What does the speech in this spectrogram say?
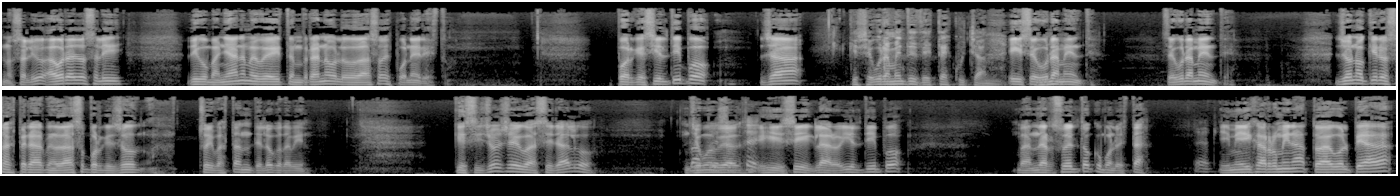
No salió. Ahora yo salí, digo, mañana me voy a ir temprano, lo dazo a exponer esto. Porque si el tipo ya, Que seguramente te está escuchando. y seguramente, seguramente, yo no quiero exasperarme, dazo, porque yo soy bastante loco también. Que si yo llego a hacer algo, Va yo me voy preso a... Y sí, claro, y el tipo va a andar suelto como lo está. Claro. Y mi hija Romina, toda golpeada,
